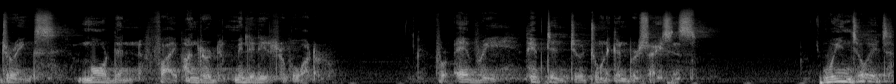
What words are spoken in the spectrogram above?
drinks more than 500 milliliters of water for every 15 to 20 conversations. We enjoy it,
